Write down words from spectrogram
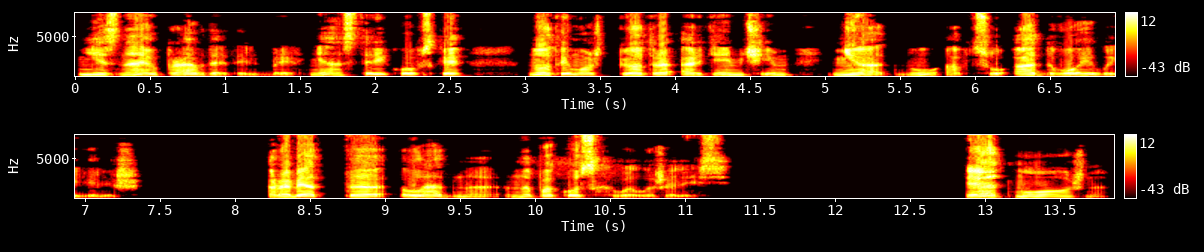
Не знаю, правда это ли брехня стариковская, но ты, может, Петра Артемьевич им не одну овцу, а двое выделишь. Ребята, ладно, на покосах выложились. Это можно.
